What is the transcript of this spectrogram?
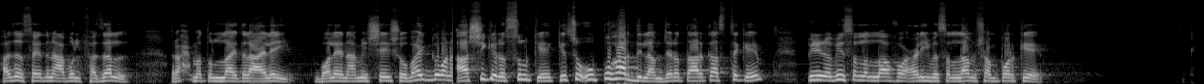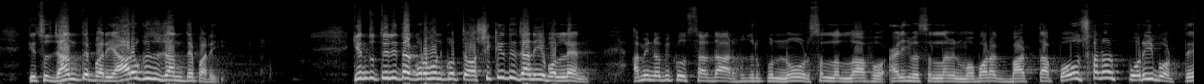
হজরত সৈদিন আবুল ফজল রহমতুল্লাহ তালা আলাই বলেন, আমি সেই সৌভাগ্যবান আশিকে রসুলকে কিছু উপহার দিলাম যেন তার কাছ থেকে প্রিয় নবী সাল্লাহ আলী ওসাল্লাম সম্পর্কে কিছু জানতে পারি, আরও কিছু জানতে পারি। কিন্তু তিনি তা গ্রহণ করতে অস্বীকৃতি জানিয়ে বললেন, আমি নবিকুল সর্দার হুজুরপুর নূর সাল্লাহ আলী আসাল্লামের মোবারক বার্তা পৌঁছানোর পরিবর্তে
